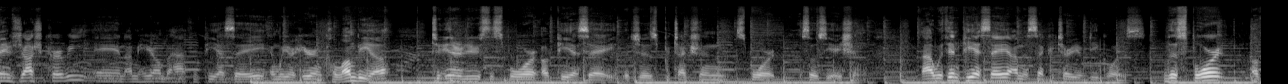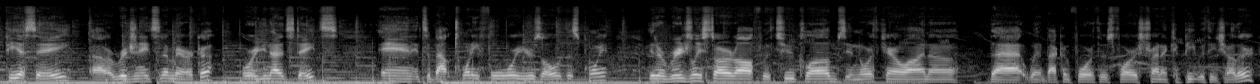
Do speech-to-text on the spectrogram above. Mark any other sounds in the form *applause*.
name is Josh Kirby and I'm here on behalf of PSA and we are here in Colombia to introduce the sport of PSA, which is Protection Sport Association. Uh, within PSA, I'm the Secretary of Decoys. The sport of PSA uh, originates in America or United States and it's about 24 years old at this point. It originally started off with two clubs in North Carolina that went back and forth as far as trying to compete with each other.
